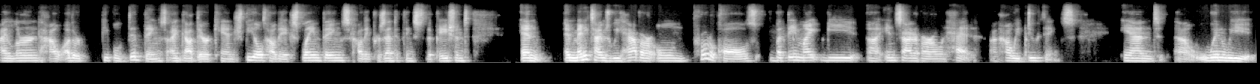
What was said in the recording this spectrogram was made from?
I learned how other people did things. I got their canned spiels, how they explained things, how they presented things to the patient. And and many times we have our own protocols, but they might be uh, inside of our own head on how we do things. And uh, when we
